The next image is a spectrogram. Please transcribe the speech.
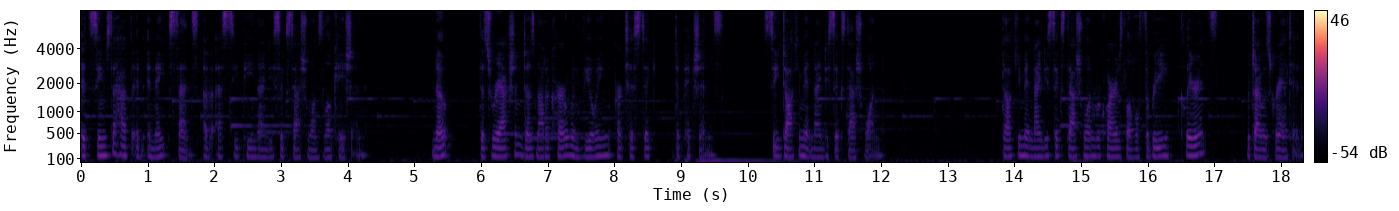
It seems to have an innate sense of SCP 96 1's location. Note, this reaction does not occur when viewing artistic depictions. See Document 96 1. Document 96 1 requires Level 3 clearance, which I was granted.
